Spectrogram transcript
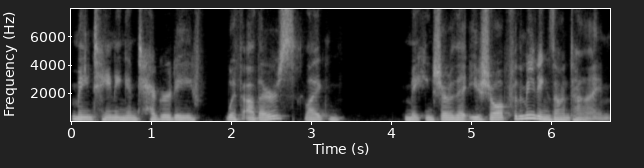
maintaining integrity with others like making sure that you show up for the meetings on time.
